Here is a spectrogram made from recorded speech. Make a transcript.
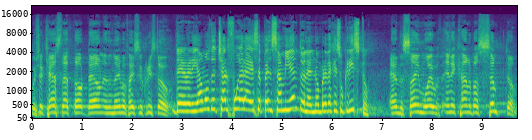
we should cast that thought down in the name of Jesus Christo. deberíamos de echar fuera ese pensamiento en el nombre de Jesucristo. And the same way with any kind of a symptom.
